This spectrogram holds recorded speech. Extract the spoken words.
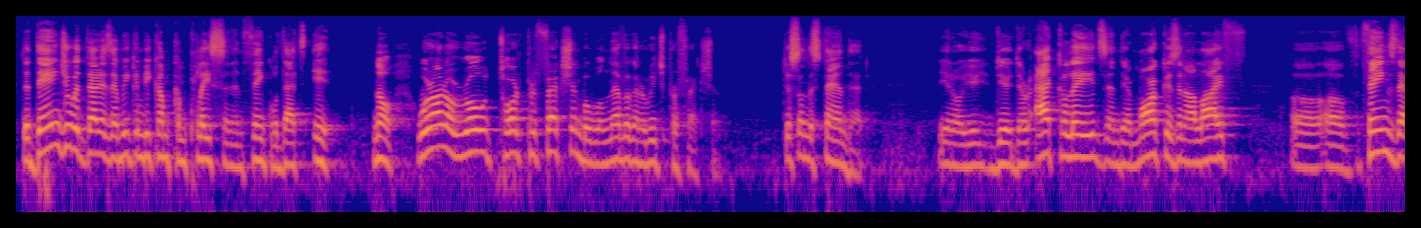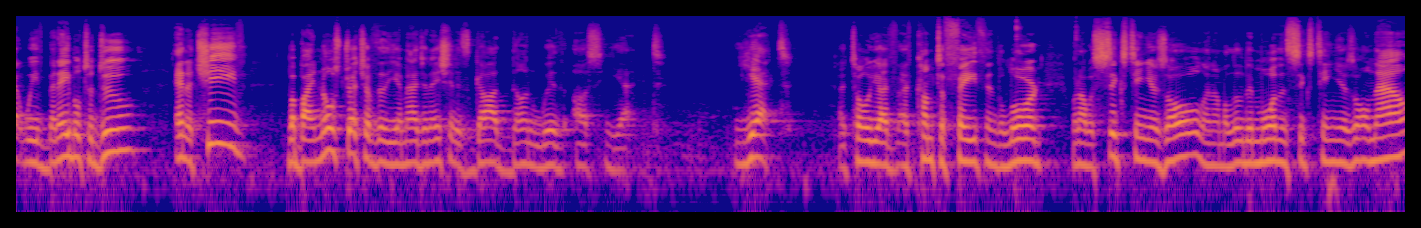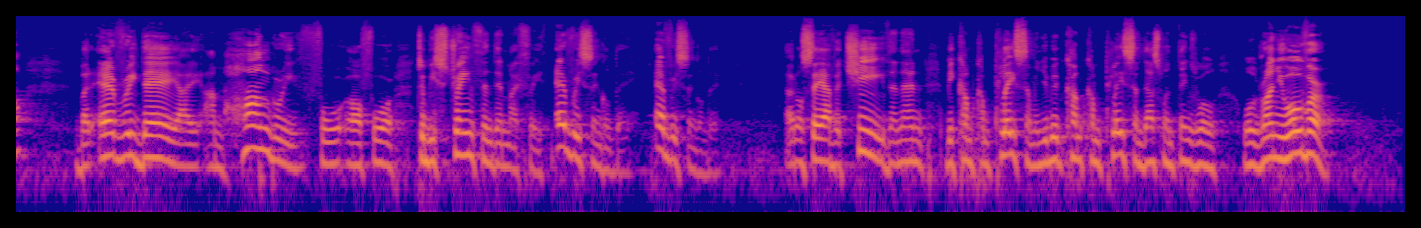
The danger with that is that we can become complacent and think, well, that's it. No, we're on a road toward perfection, but we're never going to reach perfection. Just understand that. You know, you, there, there, are accolades and there are markers in our life uh, of things that we've been able to do and achieve, but by no stretch of the imagination is God done with us yet. Yet. I told you I've, I've come to faith in the Lord when I was 16 years old, and I'm a little bit more than 16 years old now. But every day I, am hungry for, uh, for, to be strengthened in my faith. Every single day. Every single day. I don't say I've achieved and then become complacent. When you become complacent, that's when things will, will run you over.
